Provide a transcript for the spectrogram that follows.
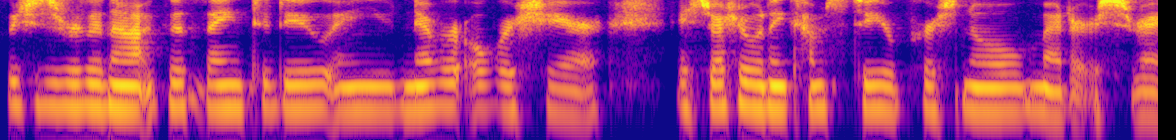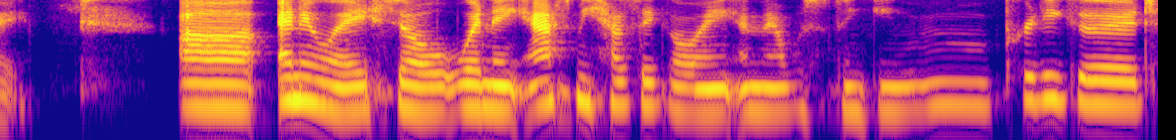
which is really not a good thing to do. And you never overshare, especially when it comes to your personal matters, right? Uh, anyway, so when they asked me how's it going, and I was thinking, mm, pretty good.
